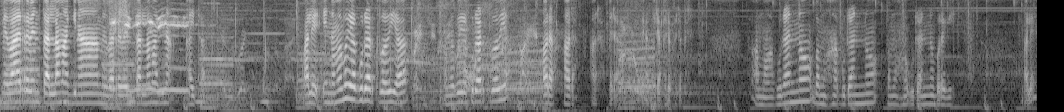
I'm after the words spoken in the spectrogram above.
Me va a reventar la máquina, me va a reventar la máquina. Ahí está. Vale, eh, no me voy a curar todavía. No me voy a curar todavía. Ahora, ahora, ahora. Espera, espera, espera, espera, espera. Vamos a curarnos, vamos a curarnos, vamos a curarnos por aquí. ¿Vale?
